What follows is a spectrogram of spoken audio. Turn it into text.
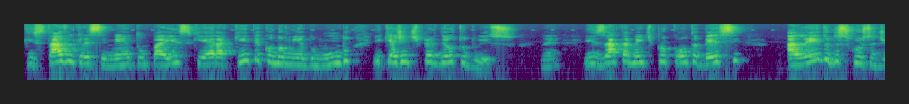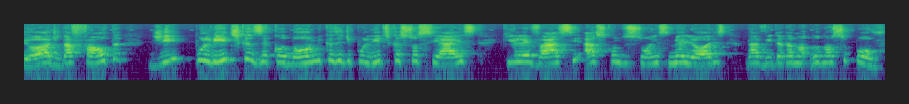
que estava em crescimento, um país que era a quinta economia do mundo e que a gente perdeu tudo isso. Né? Exatamente por conta desse, além do discurso de ódio, da falta de políticas econômicas e de políticas sociais que elevasse as condições melhores da vida do nosso povo.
